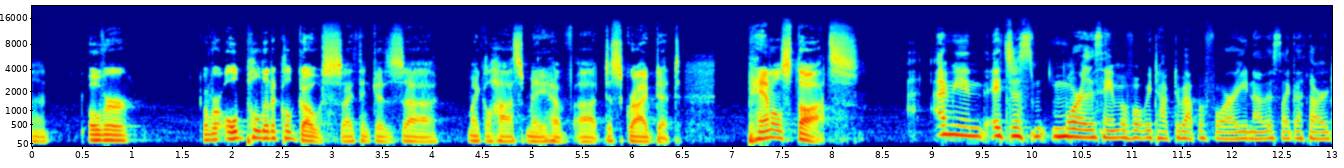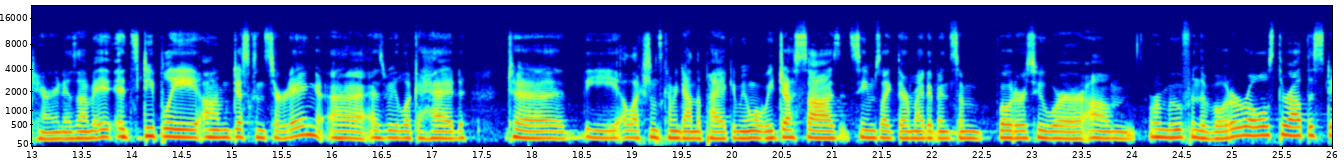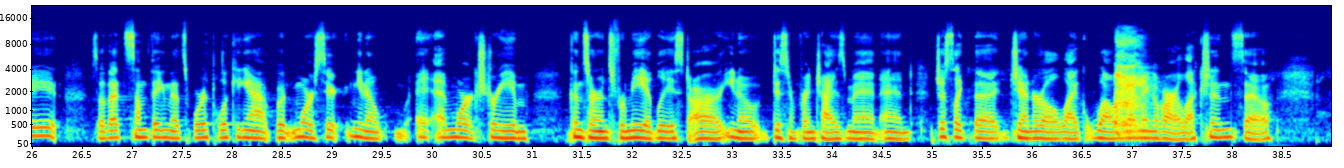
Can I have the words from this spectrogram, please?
uh, over over old political ghosts, I think, as uh, Michael Haas may have uh, described it. Panel's thoughts. I mean, it's just more of the same of what we talked about before. You know, this like authoritarianism. It, it's deeply um, disconcerting uh, as we look ahead to the elections coming down the pike. I mean, what we just saw is it seems like there might have been some voters who were um, removed from the voter rolls throughout the state. So that's something that's worth looking at, but more, ser- you know, and more extreme concerns for me at least are you know disenfranchisement and just like the general like well running of our elections. So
